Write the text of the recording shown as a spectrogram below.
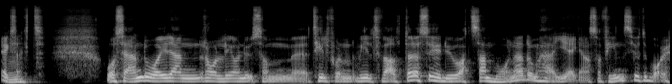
Exakt. Mm. Och sen då i den rollen jag nu som eh, tillförordnad viltförvaltare så är det ju att samordna de här jägarna som finns i Göteborg.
